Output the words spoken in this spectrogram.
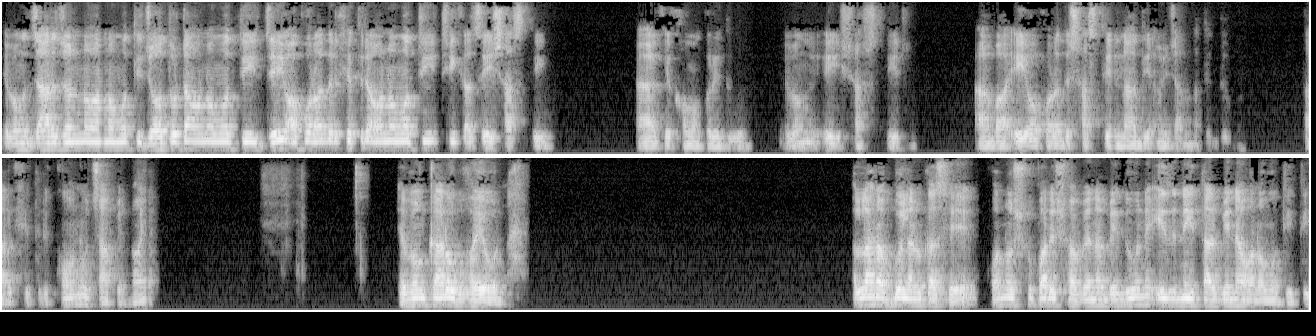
এবং যার জন্য অনুমতি, যতটা অনুমতি, যেই অপরাধের ক্ষেত্রে অনুমতি, ঠিক আছে, এই শাস্তি কে ক্ষমা করে দেব এবং এই শাস্তির বা এই অপরাধের শাস্তি না দিয়ে আমি জান্নাতে দেব। তার ক্ষেত্রে কোনো চাপে নয়। এবং কারও ভয়ও না। আল্লাহ রাবুল্লাহর কাছে কোন সুপারিশ হবে না। বেদুন ইজ নেই তার বিনা অনুমতিতে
